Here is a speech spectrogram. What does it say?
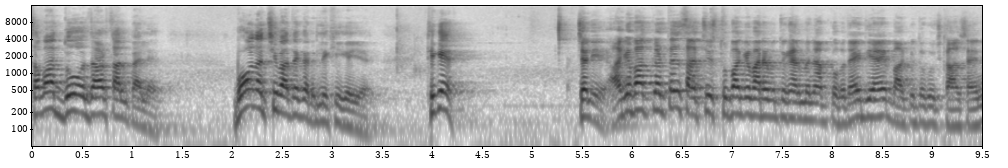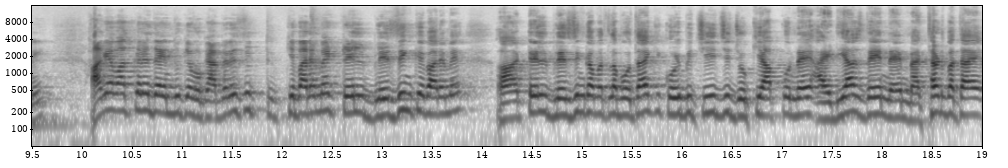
सवा 2000 साल पहले। बहुत अच्छी बातें कर, लिखी गई है। ठीक है? चलिए, आगे बात करते हैं सांची स्तूपा के बारे में तो खैर मैंने आपको बता ही दिया है, बाकी तो कुछ खास है नहीं। आगे बात करें द हिंदू के वोकेबलरी के बारे में ट्रेल ब्लेजिंग के बारे में। ट्रेल ब्लेजिंग का मतलब होता है कि कोई भी चीज़ जो कि आपको नए आइडियाज़ दे, नए मेथड बताए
